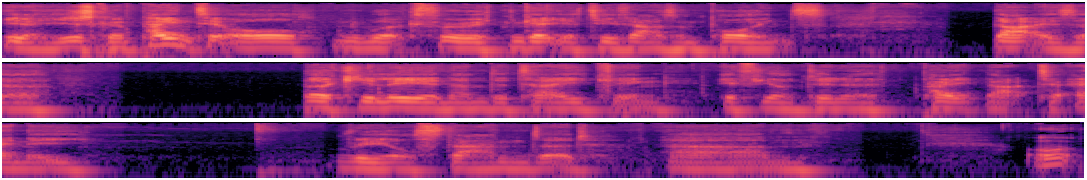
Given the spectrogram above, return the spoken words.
you know, you're just going to paint it all and work through it and get your two thousand points. That is a Herculean undertaking if you're going to paint that to any real standard. Um, or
